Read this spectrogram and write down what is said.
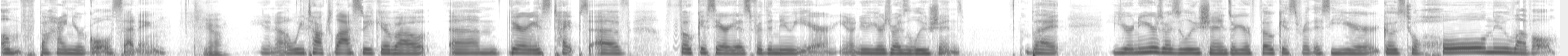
oomph behind your goal setting. Yeah. You know, we talked last week about um, various types of focus areas for the new year, you know, New Year's resolutions. But your New Year's resolutions or your focus for this year goes to a whole new level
